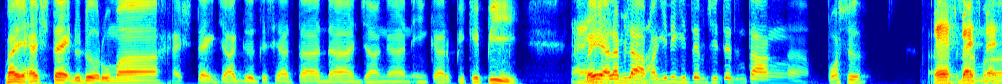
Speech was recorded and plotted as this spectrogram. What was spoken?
Baik, hashtag duduk rumah, hashtag jaga kesihatan dan jangan ingkar PKP. Baik, Alhamdulillah. Pagi ni kita bercerita tentang uh, puasa. Best, bersama, best, best.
